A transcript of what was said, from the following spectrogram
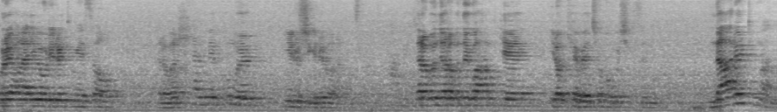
우리 하나님이 우리를 통해서 여러분 하나님의 꿈을 이루시기를 원합니다. 여러분 여러분들과 함께 이렇게 외쳐보고 싶습니다. 나를 통한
